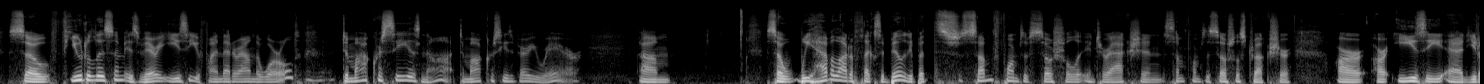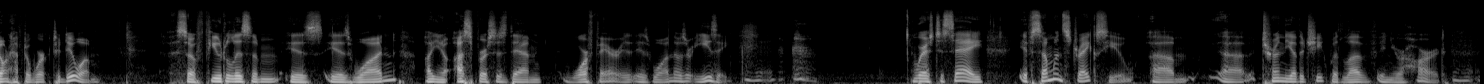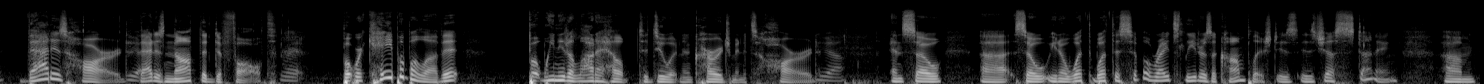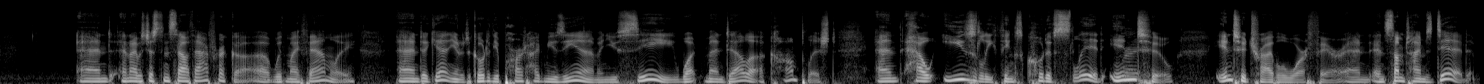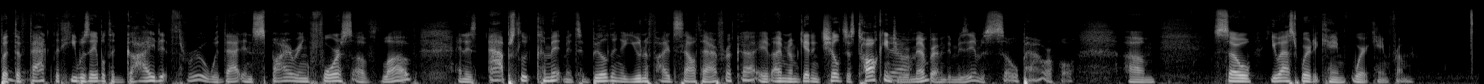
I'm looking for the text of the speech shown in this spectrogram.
So feudalism is very easy. You find that around the world. Mhm. Democracy is not. Democracy is very rare. Um, so we have a lot of flexibility, but s- some forms of social interaction, some forms of social structure, are are easy, and you don't have to work to do them. So feudalism is is one. Uh, you know, us versus them warfare is, is one. Those are easy. Mhm. Whereas to say, if someone strikes you, um, uh, turn the other cheek with love in your heart. Mhm. That is hard. Yeah. That is not the default. Right. But we're capable of it. But we need a lot of help to do it and encouragement. It's hard. Yeah. And so, uh, so you know what what the civil rights leaders accomplished is is just stunning. Um, and and I was just in South Africa uh, with my family, and again, you know, to go to the apartheid museum and you see what Mandela accomplished and how easily things could have slid into into tribal warfare and and sometimes did. But the Mhm. fact that he was able to guide it through with that inspiring force of love and his absolute commitment to building a unified South Africa. I I mean, I'm getting chills just talking to Yeah. remember. I mean, the museum is so powerful. Um, so you asked where it came where it came from.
